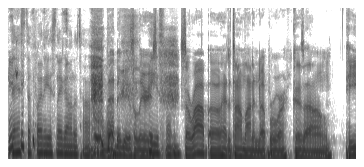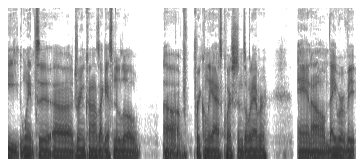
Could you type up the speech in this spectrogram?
That's the funniest nigga on the time. that nigga is hilarious. He's funny. So Rob uh, had the timeline in an uproar because um, he went to uh, DreamCons, I guess, new little uh, frequently asked questions or whatever, and um, they reve-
